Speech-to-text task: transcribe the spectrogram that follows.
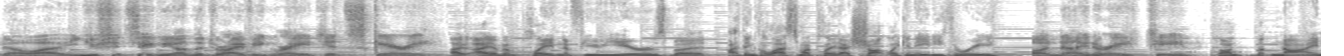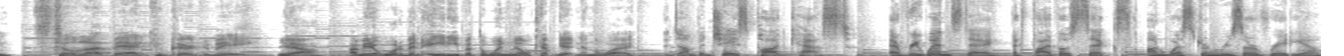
No, uh, you should see me on the driving range. It's scary. I, I haven't played in a few years, but I think the last time I played, I shot like an 83. On 9 or 18. On nine. Still not bad compared to me. Yeah. I mean, it would have been 80, but the windmill kept getting in the way. The Dump and Chase podcast, every Wednesday at 5.06 on Western Reserve Radio.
